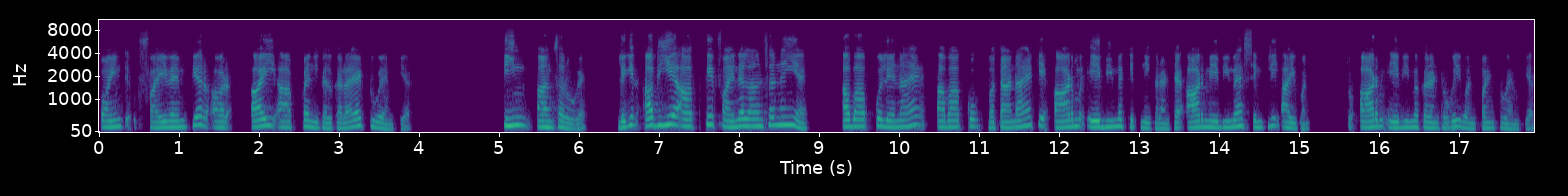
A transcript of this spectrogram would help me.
पॉइंट फाइव एम्पियर और आई आपका निकल कर आया टू एम्पियर तीन आंसर हो गए। लेकिन अब ये आपके फाइनल आंसर नहीं है। अब आपको लेना है अब आपको बताना है कि आर्म ए बी में कितनी करंट है। आर्म ए बी में है सिंपली आई वन तो आर्म ए बी में करंट हो गई one point two ampere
